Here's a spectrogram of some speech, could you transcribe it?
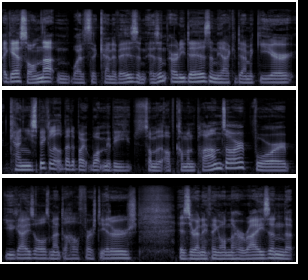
I guess on that, and whilst it kind of is and isn't early days in the academic year, can you speak a little bit about what maybe some of the upcoming plans are for you guys all as mental health first aiders? Is there anything on the horizon that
